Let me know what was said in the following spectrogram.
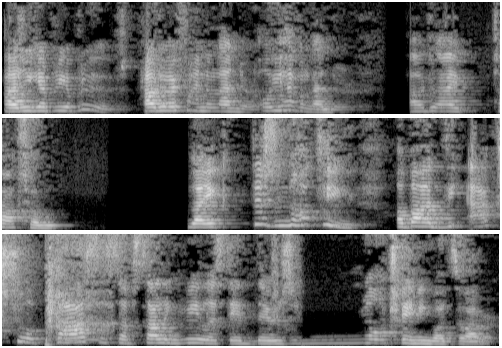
How do you get pre-approved? How do I find a lender? Oh, you have a lender. How do I talk to them? Like, there's nothing about the actual process of selling real estate. There's no training whatsoever.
